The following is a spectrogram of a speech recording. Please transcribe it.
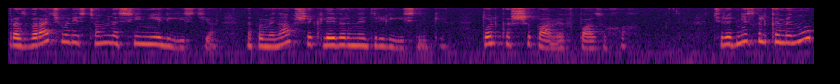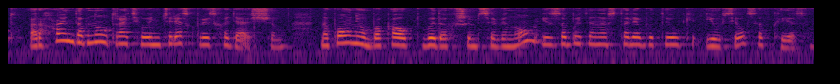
разворачивались темно-синие листья, напоминавшие клеверные трилистники, только с шипами в пазухах. Через несколько минут Архайн давно утратил интерес к происходящему, наполнил бокал выдохшимся вином из забытой на столе бутылки и уселся в кресло.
